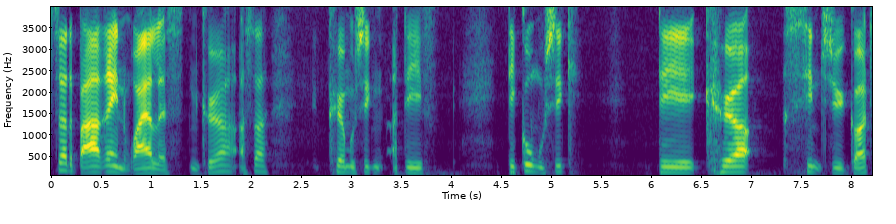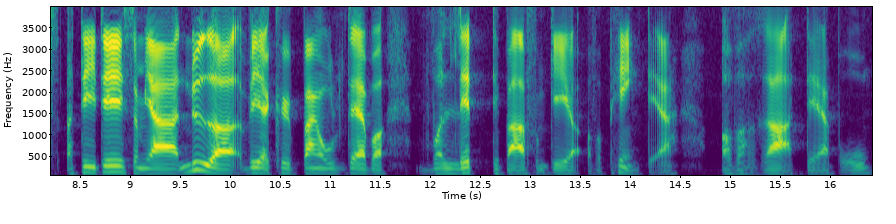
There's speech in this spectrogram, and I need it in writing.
så er det bare ren wireless, den kører, og så kører musikken, og det er, det er god musik. Det kører sindssygt godt, og det er det, som jeg nyder ved at købe Bang Olufsen, det er, hvor, hvor let det bare fungerer, og hvor pænt det er, og hvor rart det er at bruge.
